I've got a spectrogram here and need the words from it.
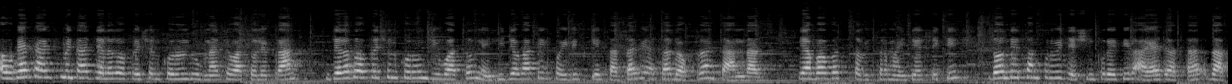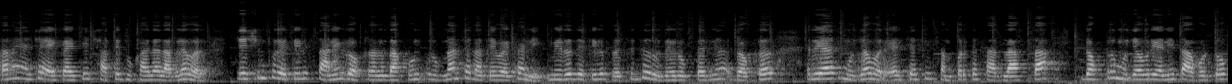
अवघ्या चाळीस मिनिटात जलद ऑपरेशन करून रुग्णाचे वाचवले प्राण. जलद ऑपरेशन करून जीव वाचवणे ही जगातील पहिलीच केस असावी असा डॉक्टरांचा अंदाज. याबाबत सविस्तर माहिती अशी की दोन दिवसांपूर्वी जयसिंगपूर येथील आया जाता जाताना यांच्या एकाएकी छाती दुखायला लागल्यावर जयसिंगपूर येथील स्थानिक डॉक्टरांना दाखवून रुग्णांच्या नातेवाईकांनी मिरज येथील प्रसिद्ध हृदयरोगतज्ञ डॉक्टर रियाज मुजावर यांच्याशी संपर्क साधला असता डॉक्टर मुजावर यांनी ताबडतोब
